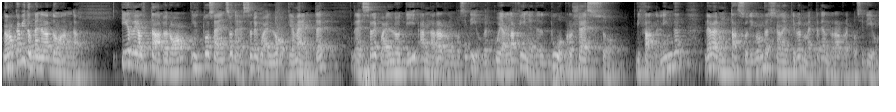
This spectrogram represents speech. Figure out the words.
Non ho capito bene la domanda. In realtà però il tuo senso deve essere quello, ovviamente, deve essere quello di andare a ROI positivo, per cui alla fine del tuo processo di funneling deve avere un tasso di conversione che ti permetta di andare a ROI positivo.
